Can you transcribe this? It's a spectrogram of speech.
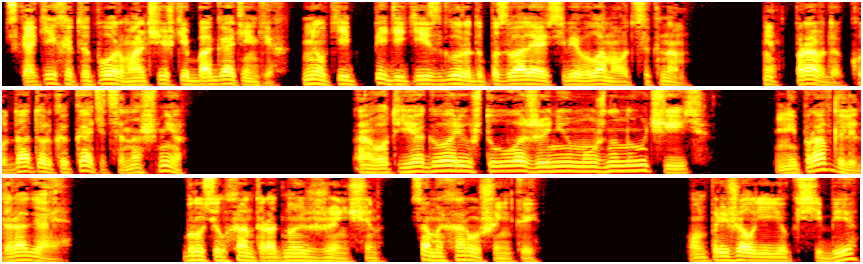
С каких это пор мальчишки богатеньких, мелкие педики из города позволяют себе вламываться к нам? Нет, правда, куда только катится наш мир? А вот я говорю, что уважению можно научить. Не правда ли, дорогая?» Бросил Хантер одной из женщин, самой хорошенькой. Он прижал ее к себе,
